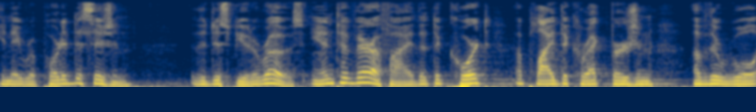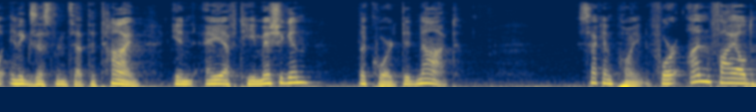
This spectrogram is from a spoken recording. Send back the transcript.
in a reported decision, the dispute arose, and to verify that the court applied the correct version of the rule in existence at the time. In AFT Michigan, the court did not. Second point, for unfiled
